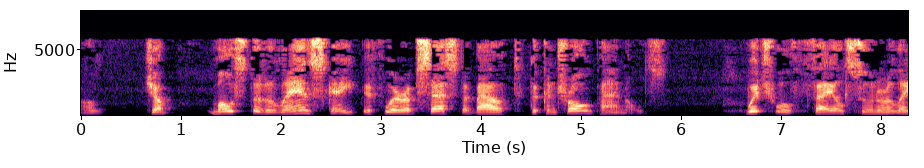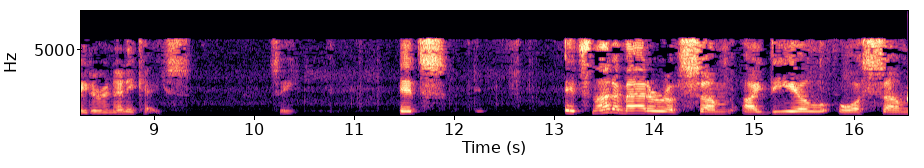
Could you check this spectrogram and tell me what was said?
I'll jump most of the landscape if we're obsessed about the control panels, which will fail sooner or later in any case. See, it's, it's not a matter of some ideal or some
